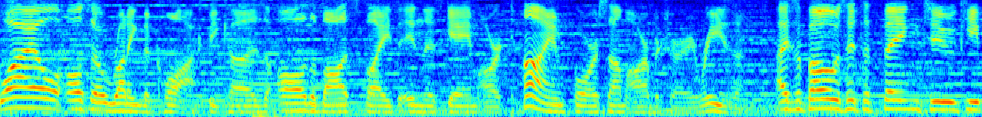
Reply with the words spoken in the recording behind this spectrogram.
while also running the clock because all the boss fights in this game are timed for some arbitrary reason. I suppose it's a thing to keep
